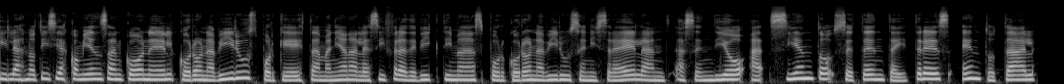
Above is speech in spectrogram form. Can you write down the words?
Y las noticias comienzan con el coronavirus, porque esta mañana la cifra de víctimas por coronavirus en Israel ascendió a 173 en total.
